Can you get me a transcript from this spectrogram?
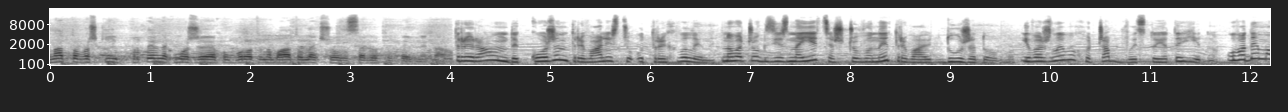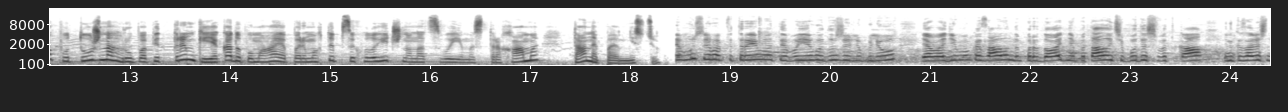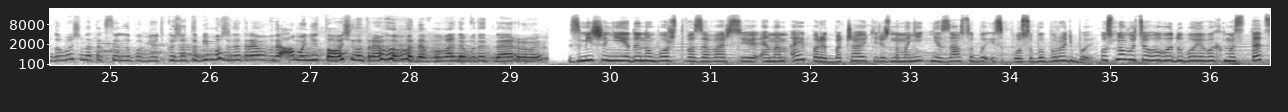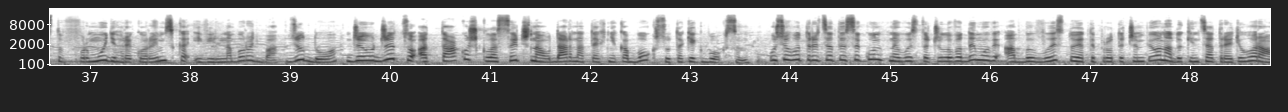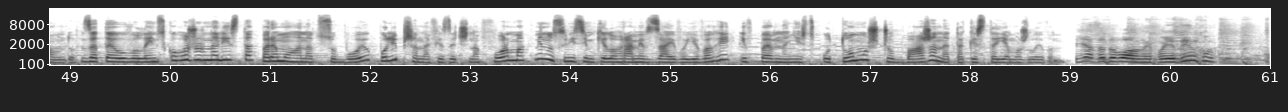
надто важкий противник може побороти набагато легшого за себе противника. Три раунди кожен тривалістю у три хвилини. Новачок зізнається, що вони тривають дуже довго, і важливо, хоча б вистояти гідно. У Вадима потужна група підтримки, яка допомагає перемогти психологічно над своїми страхами та непевністю. Я мушу його підтримати, бо я його дуже люблю. Я Вадіму казала напередодні, питали, чи буде швидка. Він казав, ж не думаю, що мене так сильно поб'ють. Кажу, тобі може не треба буде, а мені точно треба буде, бо в мене будуть нерви. Змішані єдиноборства за версією ММА передбачають різноманітні засоби і способи боротьби. Основу цього виду бойових мистецтв формують греко-римська і вільна боротьба, дзюдо, джиу-джитсу, а також класична ударна техніка боксу та кікбоксингу. Усього 30 секунд не вистачило Вадимові, аби вистояти проти чемпіона до кінця третього раунду. Зате у волинського журналіста перемога над собою, поліпшена фізична форма, мінус 8 кілограмів зайвої ваги і впевненість у тому, що бажане таки стає можливим. Я задоволений поєдинком.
